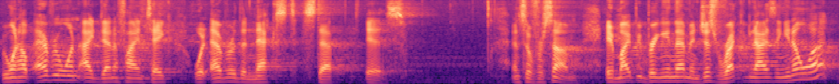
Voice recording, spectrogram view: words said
we want to help everyone identify and take whatever the next step is. And so for some, it might be bringing them and just recognizing, you know what?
